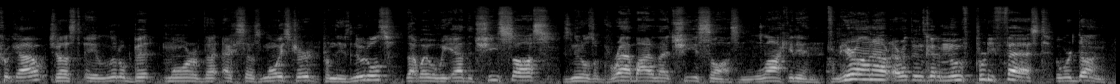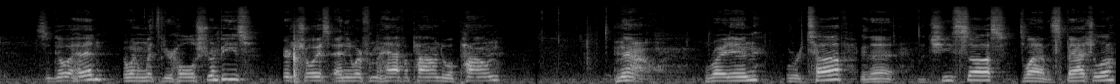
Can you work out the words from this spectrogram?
cook out just a little bit more of that excess moisture from these noodles. That way when we add the cheese sauce, these noodles will grab out of that cheese sauce and lock it in. From here on out, everything's going to move pretty fast, but we're done. So go ahead, go in with your whole shrimpies. Your choice, anywhere from a half a pound to a pound. Now, right in over top. Look at that. The cheese sauce. That's why I have a spatula.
